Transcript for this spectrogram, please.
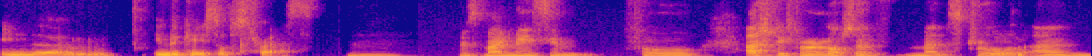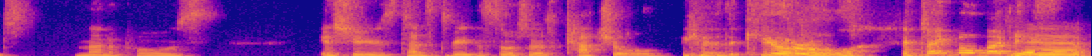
in the um, in the case of stress. Mm. There's magnesium for actually for a lot of menstrual and menopause issues tends to be the sort of catch-all, you know, the cure-all. Take more magnesium. Yeah.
